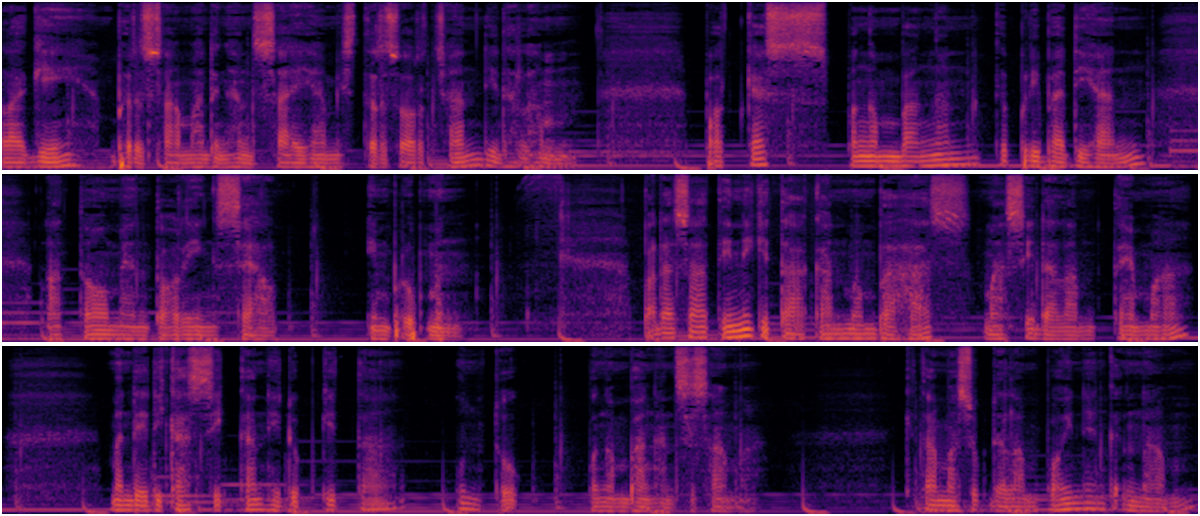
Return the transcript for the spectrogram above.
lagi bersama dengan saya Mr. Sorchan di dalam podcast pengembangan kepribadian atau mentoring self improvement. Pada saat ini kita akan membahas masih dalam tema mendedikasikan hidup kita untuk pengembangan sesama. Kita masuk dalam poin yang keenam,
